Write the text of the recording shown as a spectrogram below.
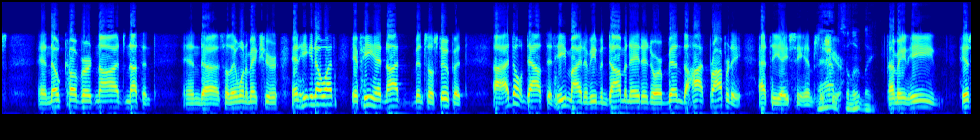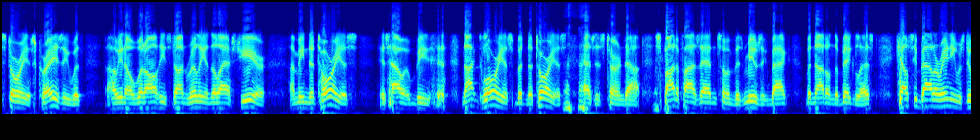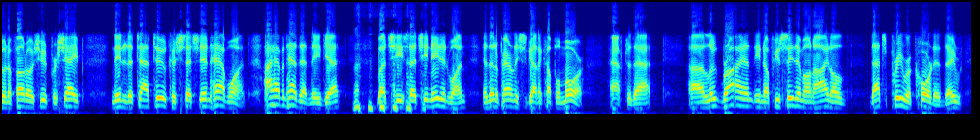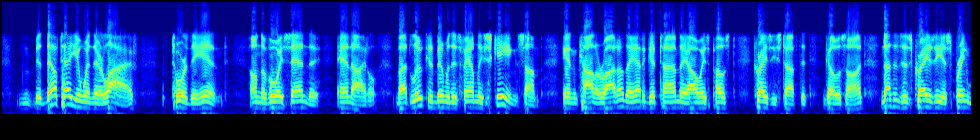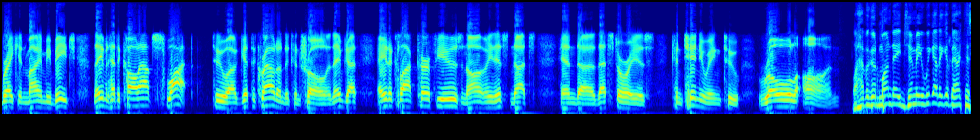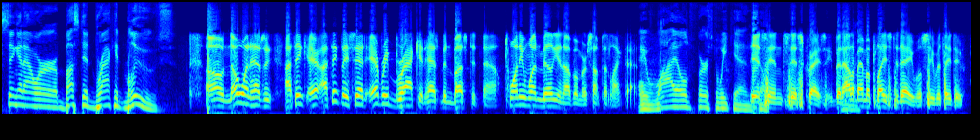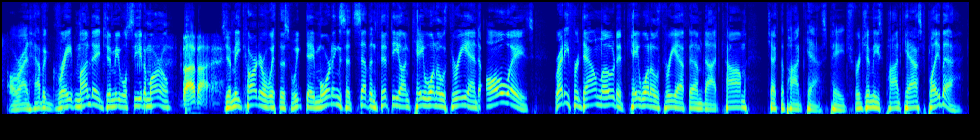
and no covert nods, nothing. And uh, so they want to make sure. And he, you know what? If he had not been so stupid, uh, I don't doubt that he might have even dominated or been the hot property at the ACMs this Absolutely. year. Absolutely. I mean, he his story is crazy with uh, you know what all he's done really in the last year. I mean, notorious is how it would be not glorious but notorious as it's turned out. Spotify's adding some of his music back, but not on the big list. Kelsea Ballerini was doing a photo shoot for Shape. Needed a tattoo because she said she didn't have one. I haven't had that need yet, but she said she needed one, and then apparently she's got a couple more after that. Uh, Luke Bryan, you know, if you see them on Idol, that's pre-recorded. They they'll tell you when they're live toward the end on The Voice and the and Idol. But Luke has been with his family skiing some in Colorado. They had a good time. They always post crazy stuff that goes on. Nothing's as crazy as spring break in Miami Beach. They even had to call out SWAT to uh, get the crowd under control, and they've got eight o'clock curfews and all. I mean, it's nuts. And uh, that story is continuing to roll on. Well, have a good Monday, Jimmy. We got to get back to singing our busted bracket blues. Oh, no one has a. I think I think they said every bracket has been busted now. Twenty-one million of them, or something like that. A wild first weekend. It's so. in, it's crazy. But Alabama plays today. We'll see what they do. All right. Have a great Monday, Jimmy. We'll see you tomorrow. Bye bye. Jimmy Carter with us weekday mornings at seven fifty on K one hundred three, and always ready for download at k103fm.com. Check the podcast page for Jimmy's podcast playback.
